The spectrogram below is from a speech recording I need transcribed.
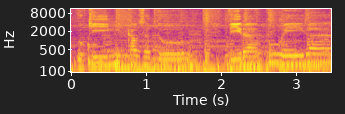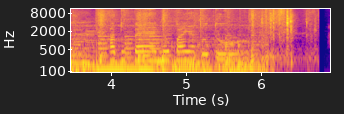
o que me causa dor vira poeira, a do pé meu pai adotou.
